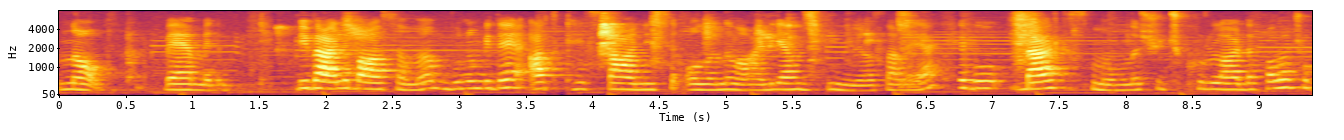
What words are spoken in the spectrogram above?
no. Beğenmedim. Biberli balsamı. Bunun bir de at kestanesi olanı vardı. Yanlış bilmiyorsam eğer. Ve bu bel kısmında şu çukurlarda falan çok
